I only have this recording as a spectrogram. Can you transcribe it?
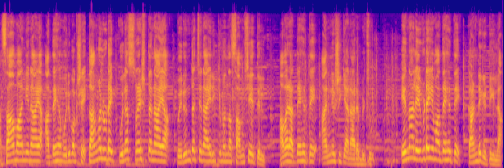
അസാമാന്യനായ അദ്ദേഹം ഒരുപക്ഷെ തങ്ങളുടെ കുലശ്രേഷ്ഠനായ പെരുന്തച്ഛനായിരിക്കുമെന്ന സംശയത്തിൽ അവർ അദ്ദേഹത്തെ അന്വേഷിക്കാൻ ആരംഭിച്ചു. എന്നാൽ എവിടെയും അദ്ദേഹത്തെ കണ്ടുകിട്ടിയില്ല.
